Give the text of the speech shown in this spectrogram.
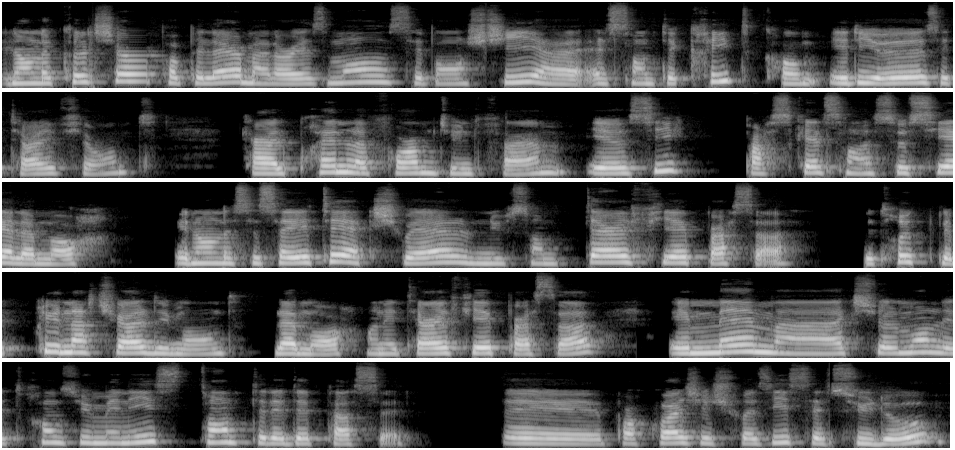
Dans la culture populaire, malheureusement, ces Banshees, euh, elles sont décrites comme hideeuses et terrifiantes, car elles prennent la forme d'une femme, et aussi parce qu'elles sont associées à la mort. Et dans la société actuelle, nous sommes terrifiés par ça le truc le plus naturel du monde, la mort. On est terrifié par ça. Et même euh, actuellement, les transhumanistes tentent de les dépasser. C'est pourquoi j'ai choisi ce pseudo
